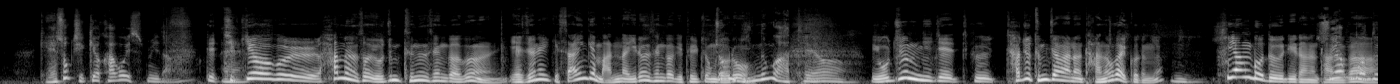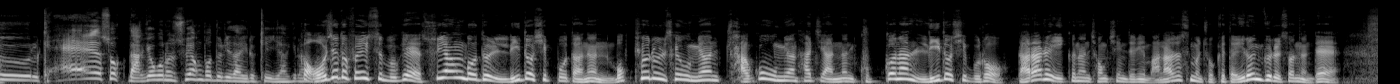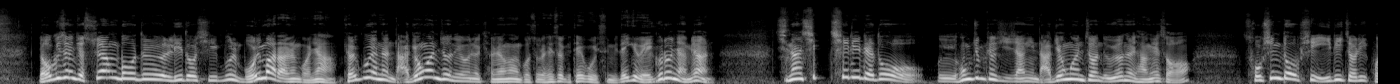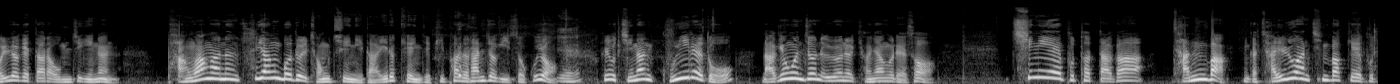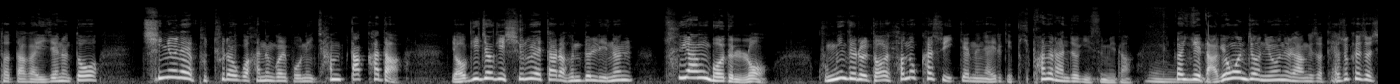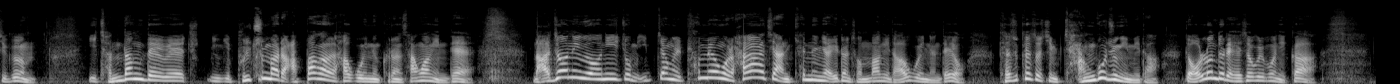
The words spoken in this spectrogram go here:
계속 직격하고 있습니다. 근데 네. 직격을 네. 하면서 요즘 드는 생각은 예전에 이렇게 쌓인 게 맞나 이런 생각이 들 정도로 좀 있는 것 같아요. 요즘 이제 그 자주 등장하는 단어가 있거든요. 음. 수양보들이라는 단어가 수양보들을 계속 나경원은 수양보들이다 이렇게 이야기를 그러니까 어제도 페이스북에 수양보들 리더십보다는 목표를 세우면 좌고우면하지 않는 굳건한 리더십으로 나라를 이끄는 정치인들이 많아졌으면 좋겠다 이런 글을 썼는데 여기서 이제 수양보드 리더십을 뭘 말하는 거냐? 결국에는 나경원 전 의원을 겨냥한 것으로 해석이 되고 있습니다. 이게 왜 그러냐면 지난 17일에도 홍준표 시장이 나경원 전 의원을 향해서 소신도 없이 이리저리 권력에 따라 움직이는 방황하는 수양보들 정치인이다. 이렇게 이제 비판을 한 적이 있었고요. 예. 그리고 지난 9일에도 나경원 전 의원을 겨냥을 해서 친이에 붙었다가 잔박, 그러니까 잔류한 친박계에 붙었다가 이제는 또 친윤에 붙으려고 하는 걸 보니 참 딱하다. 여기저기 시류에 따라 흔들리는 수양버들로 국민들을 더 현혹할 수 있겠느냐 이렇게 비판을 한 적이 있습니다. 그러니까 이게 나경원 전 의원을 향해서 계속해서 지금 이 전당대회 이게 불출마를 압박을 하고 있는 그런 상황인데 나전 의원이 좀 입장을 표명을 하지 않겠느냐 이런 전망이 나오고 있는데요. 계속해서 지금 장고 중입니다. 근데 언론들의 해석을 보니까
